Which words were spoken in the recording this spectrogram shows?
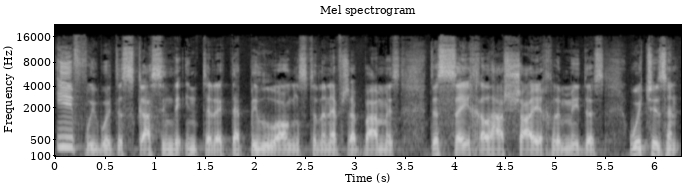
If we were discussing the intellect that belongs to the Nefesh Abamis, the Seichel HaShayach Lemidas, which is an,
